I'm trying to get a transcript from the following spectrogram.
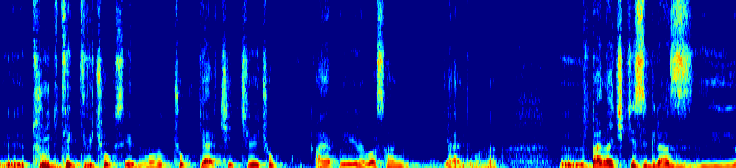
E, True Detective'i çok sevdim. O çok gerçekçi ve çok ayakları yere basan geldi bana. Ee, ben açıkçası biraz e,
